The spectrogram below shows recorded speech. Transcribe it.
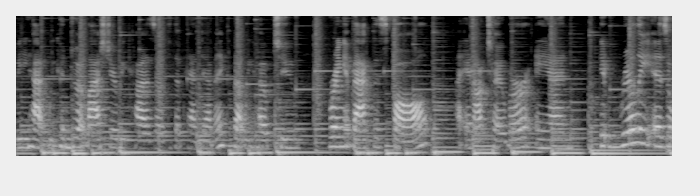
We had we couldn't do it last year because of the pandemic, but we hope to bring it back this fall uh, in October and it really is a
